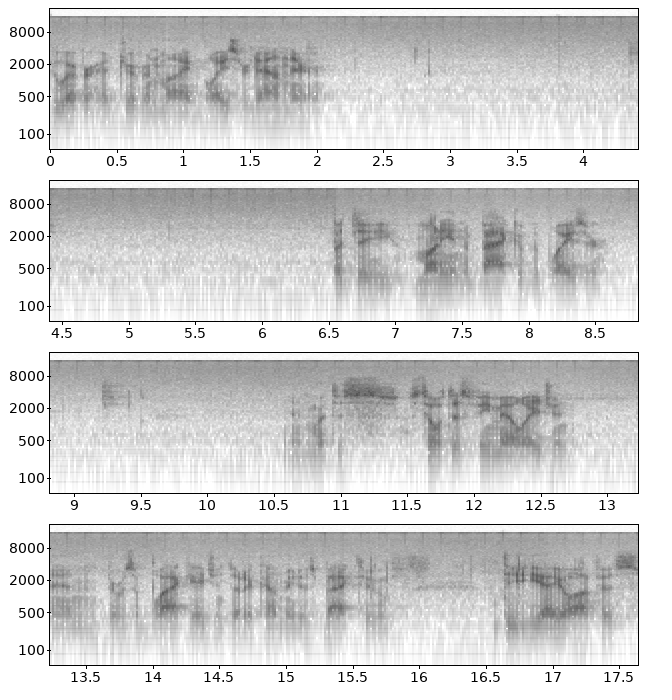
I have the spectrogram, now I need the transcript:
whoever had driven my Blazer down there. Put the money in the back of the Blazer and with this, still with this female agent, and there was a black agent that accompanied us back to the DEA office.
